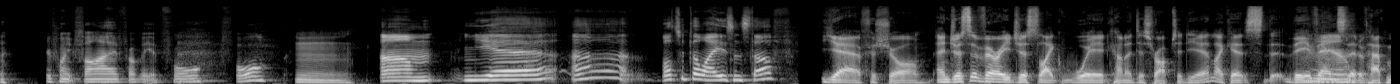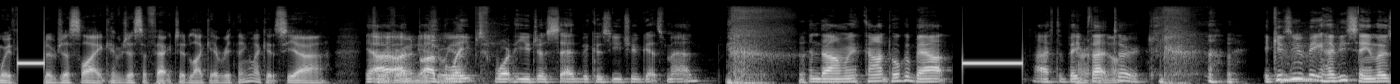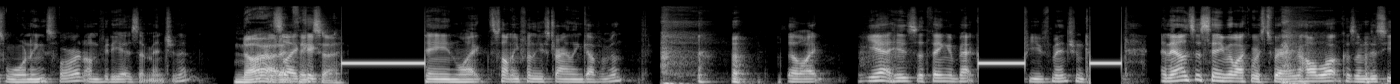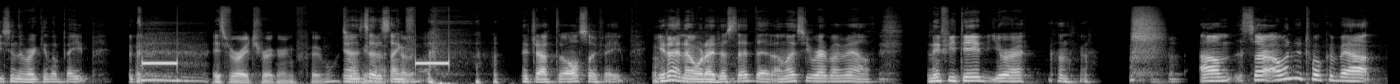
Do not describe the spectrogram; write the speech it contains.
three point five. Probably a four. Four. Hmm. Um. Yeah. Uh. Lots of delays and stuff. Yeah, for sure. And just a very just like weird kind of disrupted year. Like it's the, the events Yeah. that have happened with have just like have just affected like everything. Like it's yeah. Yeah, I, I, I yeah. bleeped what you just said because YouTube gets mad, and um, we can't talk about. I have to beep that Apparently too. it gives you a big. Have you seen those warnings for it on videos that mention it? No, I don't like think so. Like something from the Australian government. so like, yeah, here's the thing about you've mentioned, and now it's just seeming like we're swearing a whole lot because I'm just using the regular beep. It's very triggering for people. Yeah, instead of saying which I have to also beep. You don't know what I just said then, unless you read my mouth. And if you did, you're a. um. So I want to talk about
